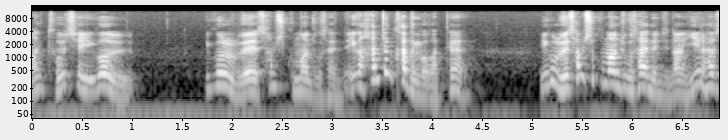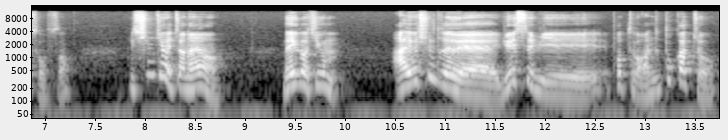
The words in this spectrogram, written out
아니 도대체 이걸 이걸 왜 39만 주고 사야 되는데 이거 함정 카드인 것 같아. 이걸 왜 39만 주고 사야 되는지 나는 이해를 할 수가 없어. 심지어 있잖아요. 내 이거 지금 IO shield의 USB 포트가 완전 똑같죠?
